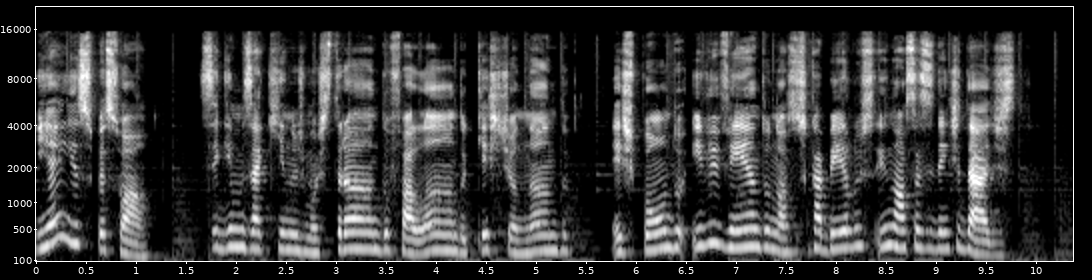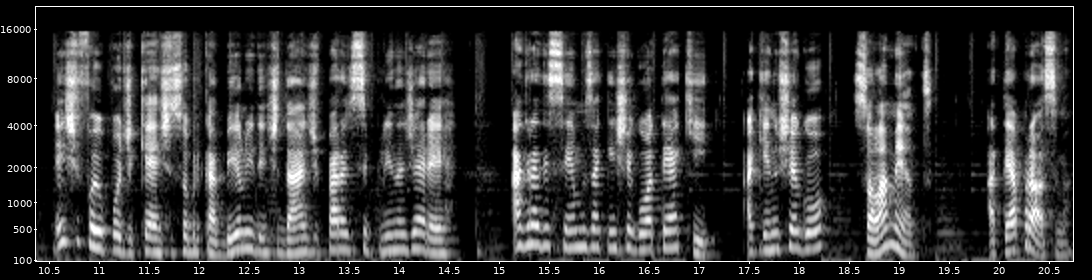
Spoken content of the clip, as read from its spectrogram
E é isso, pessoal. Seguimos aqui nos mostrando, falando, questionando, expondo e vivendo nossos cabelos e nossas identidades. Este foi o podcast sobre cabelo e identidade para a disciplina de Herer. Agradecemos a quem chegou até aqui. A quem não chegou, só lamento. Até a próxima!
